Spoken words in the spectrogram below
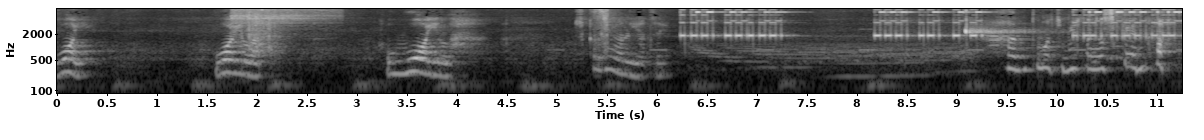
Woi. Woi lah. Woi lah. Sekali nggak lihat sih. Hantu masih bisa nge-scan.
